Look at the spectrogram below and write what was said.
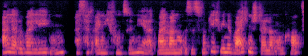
alle überlegen, was hat eigentlich funktioniert, weil man, es ist wirklich wie eine Weichenstellung im Kopf.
